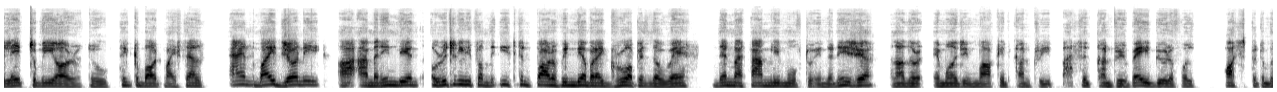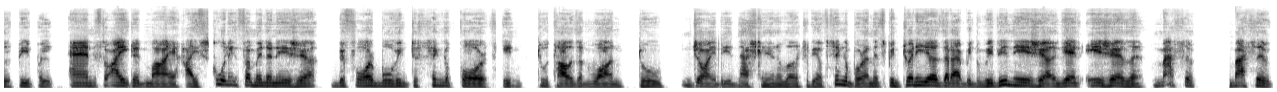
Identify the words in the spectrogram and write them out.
relate to me or to think about myself. And my journey uh, i'm an indian originally from the eastern part of india but i grew up in the west. Then my family moved to indonesia another emerging market country massive country very beautiful hospitable people. And so I did my high schooling from Indonesia before moving to Singapore in 2001 to join the National University of Singapore. And it's been 20 years that I've been within Asia. Again, Asia is a massive, massive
